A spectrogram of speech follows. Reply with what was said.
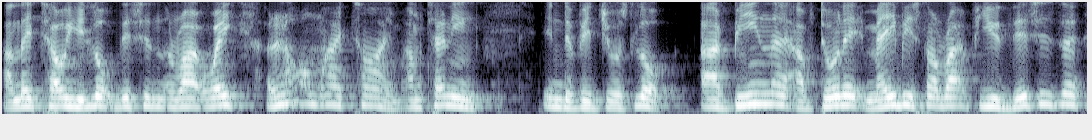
and they tell you, look, this isn't the right way, a lot of my time, I'm telling individuals, look, I've been there, I've done it, maybe it's not right for you. This is the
